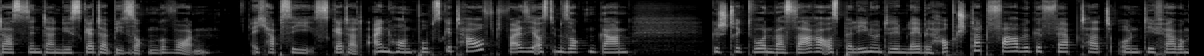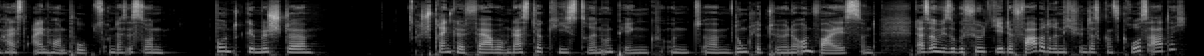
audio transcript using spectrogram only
das sind dann die Scatterbee-Socken geworden. Ich habe sie Scattered Einhornpups getauft, weil sie aus dem Sockengarn gestrickt worden, was Sarah aus Berlin unter dem Label Hauptstadtfarbe gefärbt hat und die Färbung heißt Einhornpups und das ist so ein bunt gemischte Sprenkelfärbung, da ist Türkis drin und Pink und ähm, dunkle Töne und Weiß und da ist irgendwie so gefühlt jede Farbe drin. Ich finde das ganz großartig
